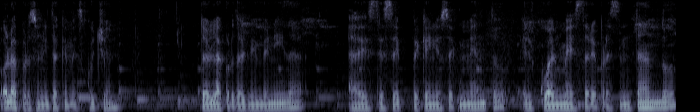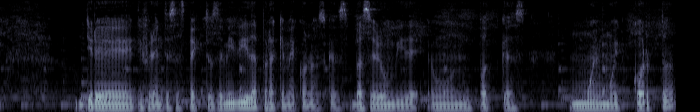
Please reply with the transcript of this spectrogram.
Hola personita que me escucha, doy la cordial bienvenida a este pequeño segmento, el cual me estaré presentando. Diré diferentes aspectos de mi vida para que me conozcas. Va a ser un video, un podcast muy muy corto,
